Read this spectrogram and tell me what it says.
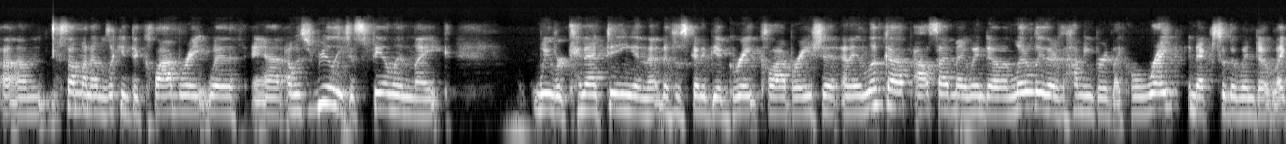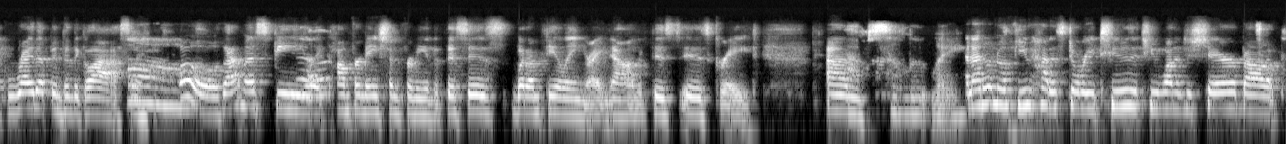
um, someone I was looking to collaborate with, and I was really just feeling like we were connecting and that this was going to be a great collaboration. And I look up outside my window, and literally there's a hummingbird like right next to the window, like right up into the glass. And oh, oh, that must be Yeah. like confirmation for me that this is what I'm feeling right now, that this is great. Um, absolutely and I don't know if you had a story too that you wanted to share about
